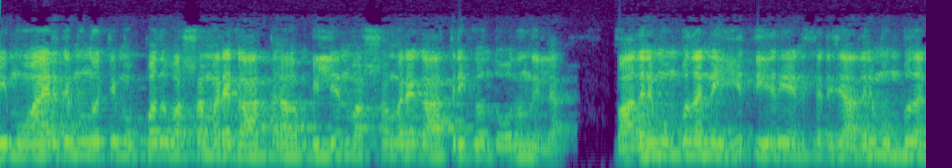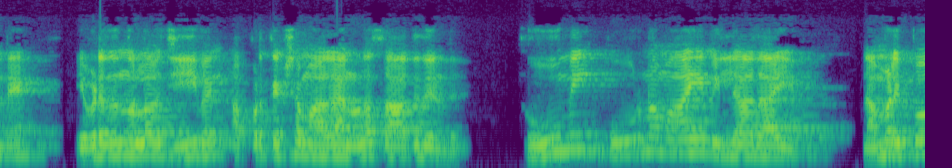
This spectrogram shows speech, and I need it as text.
ഈ മൂവായിരത്തി മുന്നൂറ്റി മുപ്പത് വർഷം വരെ കാത്ത് ബില്യൺ വർഷം വരെ കാത്തിരിക്കുമെന്ന് തോന്നുന്നില്ല. അപ്പൊ അതിനു മുമ്പ് തന്നെ ഈ തിയറി അനുസരിച്ച് അതിനു മുമ്പ് തന്നെ ഇവിടെ നിന്നുള്ള ജീവൻ അപ്രത്യക്ഷമാകാനുള്ള സാധ്യതയുണ്ട്. ഭൂമി പൂർണമായും ഇല്ലാതായി. നമ്മളിപ്പോ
